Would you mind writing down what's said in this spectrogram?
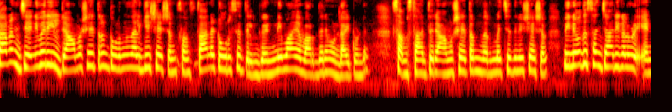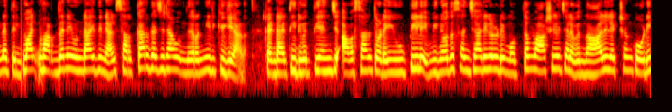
കാരണം ജനുവരിയിൽ രാമക്ഷേത്രം തുറന്നു നൽകിയ ശേഷം സംസ്ഥാന ടൂറിസത്തിൽ ഗണ്യമായ വർധനമുണ്ടായിട്ടുണ്ട്. സംസ്ഥാനത്ത് രാമക്ഷേത്രം നിർമ്മിച്ചതിനു ശേഷം വിനോദസഞ്ചാരികളുടെ എണ്ണത്തിൽ വൻ വർധനയുണ്ടായതിനാൽ സർക്കാർ ഖജനാവ് നിറഞ്ഞിരിക്കുകയാണ്. രണ്ടായിരത്തി ഇരുപത്തിയഞ്ച് അവസാനത്തോടെ യു പിയിലെ വിനോദസഞ്ചാരികളുടെ മൊത്തം വാർഷിക ചെലവ് നാല് ലക്ഷം കോടി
